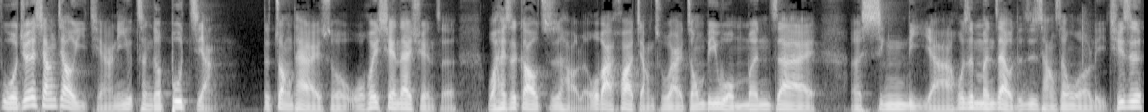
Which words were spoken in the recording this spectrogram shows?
我觉得相较以前啊，你整个不讲的状态来说，我会现在选择。我还是告知好了，我把话讲出来，总比我闷在呃心里啊，或是闷在我的日常生活里。其实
